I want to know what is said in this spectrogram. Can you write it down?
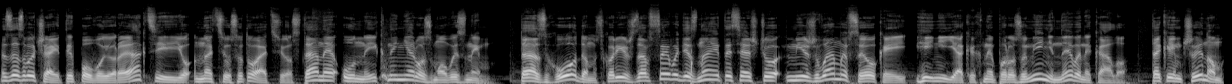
Зазвичай типовою реакцією на цю ситуацію стане уникнення розмови з ним. Та згодом, скоріш за все, ви дізнаєтеся, що між вами все окей, і ніяких непорозумінь не виникало. Таким чином,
